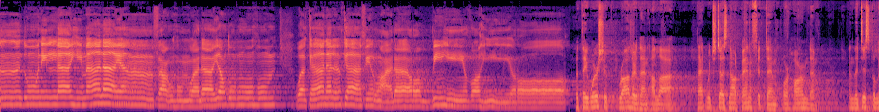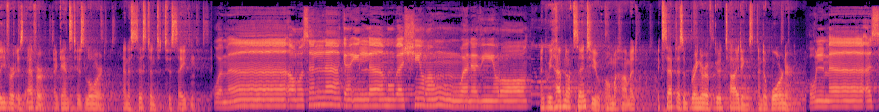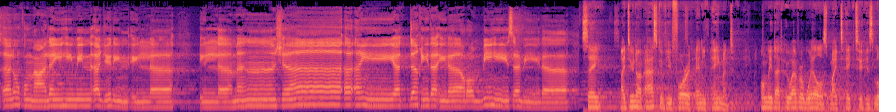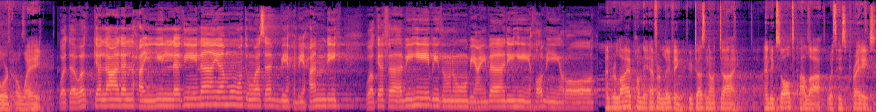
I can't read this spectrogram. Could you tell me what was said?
دون الله ما لا ينفعهم ولا يضرهم وكان الكافر على ربه ظهيرا But they worship rather than Allah that which does not benefit them or harm them. And the disbeliever is ever against his Lord, an assistant to Satan. وما أرسلناك إلا مبشرا ونذيرا And we have not sent you, O Muhammad, except as a bringer of good tidings and a warner. قل ما أسألكم عليه من أجر إلا إلا من شاء أن يتخذ إلى ربه سبيلا Say, I do not ask of you for it any payment, only that whoever wills might take to his Lord a way. وتوكل على الحي الذي لا يموت وسبح بحمده وكفى به بذنوب عباده خبيرا And rely upon the ever living who does not die, and exalt Allah with His praise.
